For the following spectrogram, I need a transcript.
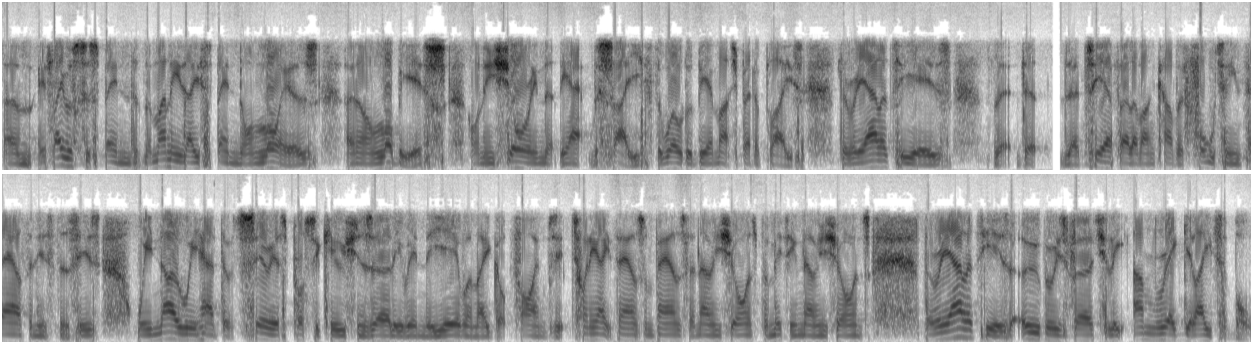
um, if they was to spend the money they spend on lawyers and on lobbyists on ensuring that the app was safe, the world would be a much better place. The reality is that, that the TFL have uncovered 14,000 instances. We know we had the serious prosecutions earlier in the year when they got fined, was it £28,000 for no insurance, permitting no insurance. The reality is that Uber is virtually unregulatable.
